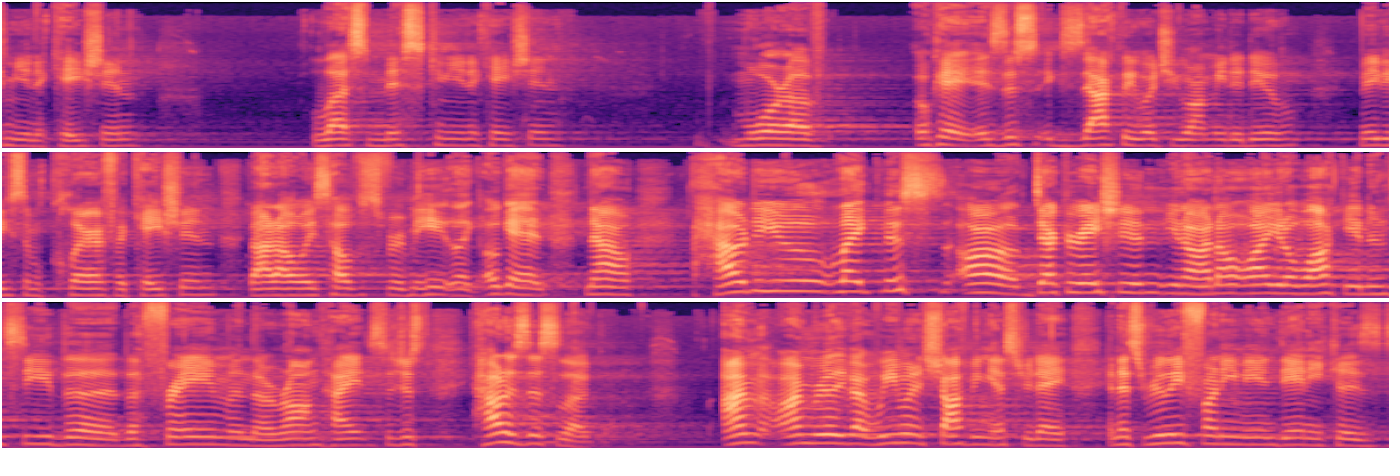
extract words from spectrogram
communication, less miscommunication, more of, okay, is this exactly what you want me to do? Maybe some clarification. That always helps for me. Like, okay, now, how do you like this uh, decoration? You know, I don't want you to walk in and see the, the frame and the wrong height. So just, how does this look? I'm, I'm really bad. We went shopping yesterday, and it's really funny, me and Danny, because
